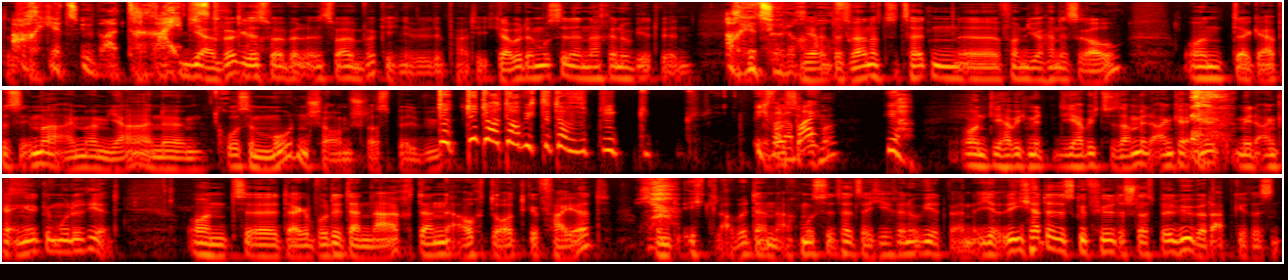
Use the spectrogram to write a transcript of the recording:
Das, Ach, jetzt übertreibst ja, du wirklich, doch. das war, das war wirklich eine wilde Party. Ich glaube, da musste danach renoviert werden. Ach, jetzt hör doch Ja, auf. das war noch zu Zeiten äh, von Johannes Rau. Und da gab es immer einmal im Jahr eine große Modenschau im Schloss Bellevue. Da, da, da hab ich, da, da, da, ich war dabei. auch mal? Ja. Und die habe ich, mit, die habe ich zusammen mit Anker Engel, mit Anker Engel gemoderiert. Und äh, da wurde danach dann auch dort gefeiert. Ja. Und ich glaube, danach musste tatsächlich renoviert werden. Ich, ich hatte das Gefühl, das Schloss Bellevue wird abgerissen.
